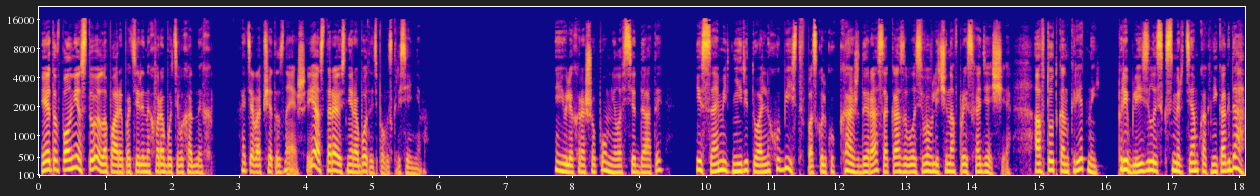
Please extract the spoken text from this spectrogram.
и это вполне стоило пары потерянных в работе выходных. Хотя, вообще-то, знаешь, я стараюсь не работать по воскресеньям. Юля хорошо помнила все даты — и сами дни ритуальных убийств, поскольку каждый раз оказывалась вовлечена в происходящее, а в тот конкретный приблизилась к смертям как никогда.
